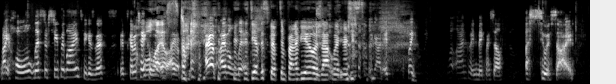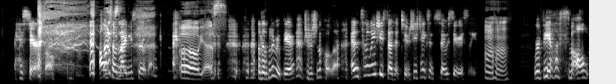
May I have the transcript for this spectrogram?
my whole list of stupid lines because that's it's going to take a, while. I have, I have I have a list. Do you have the script in front of you? Is that what you're just? oh my god! It's like, well, I'm going to make myself a suicide. Hysterical. also, '90s throwback. Oh yes. a little bit of root beer, traditional cola, and it's the way she says it too. She takes it so seriously. Mm-hmm. Reveal of small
